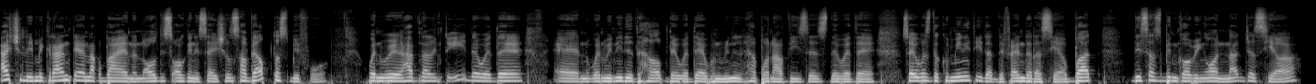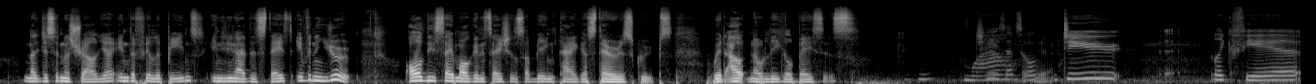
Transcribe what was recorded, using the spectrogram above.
actually, Migrante and Akbayan and all these organizations have helped us before. When we have nothing to eat, they were there, and when we needed help, they were there. When we needed help on our visas, they were there. So it was the community that defended us here. But this has been going on not just here, not just in Australia, in the Philippines, in the United States, even in Europe. All these same organizations are being tagged as terrorist groups without no legal basis. Wow. Jeez, that's all. Yeah. Do you uh, like fear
